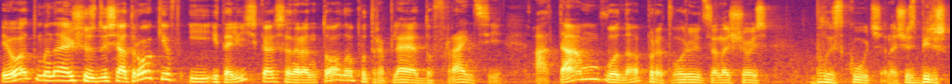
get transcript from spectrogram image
І от минає 60 років, і італійська Сенерантола потрапляє до Франції, а там вона перетворюється на щось блискуче, на щось більш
